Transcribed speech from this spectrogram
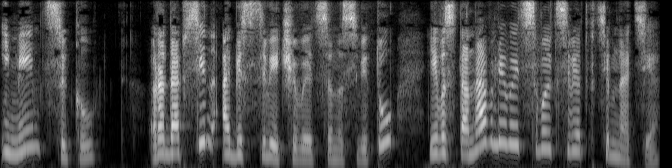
имеем цикл. Родопсин обесцвечивается на свету и восстанавливает свой цвет в темноте.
